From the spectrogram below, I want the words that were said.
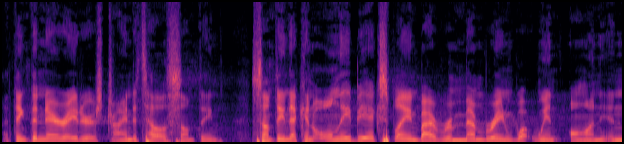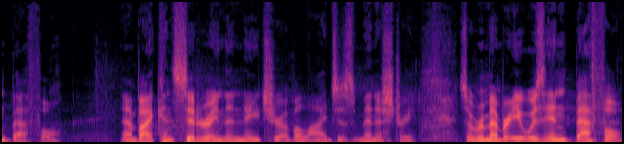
I think the narrator is trying to tell us something, something that can only be explained by remembering what went on in Bethel and by considering the nature of Elijah's ministry. So remember, it was in Bethel.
